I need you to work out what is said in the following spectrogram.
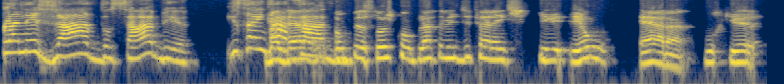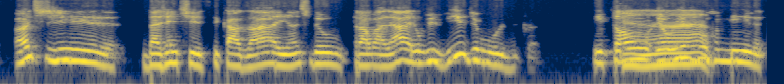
planejado, sabe? Isso é é, engraçado. são pessoas completamente diferentes que eu era, porque antes de da gente se casar e antes de eu trabalhar, eu vivia de música. Então Ah. eu ia dormir.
